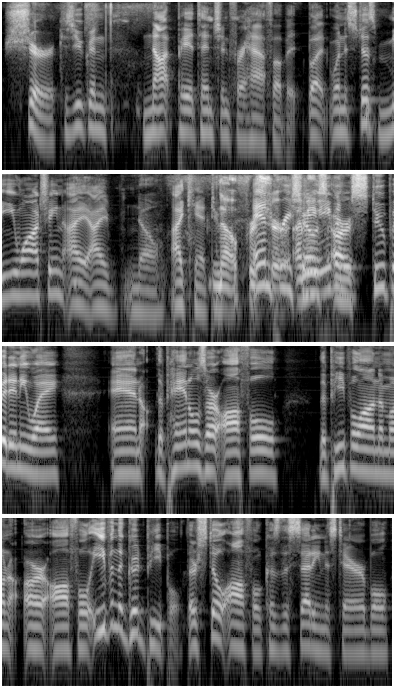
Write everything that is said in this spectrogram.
sure, because you can not pay attention for half of it. But when it's just me watching, I I no, I can't do. No, it. for and sure. I pre-shows mean, even- are stupid anyway, and the panels are awful. The people on them are, awful. Even the good people, they're still awful because the setting is terrible.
